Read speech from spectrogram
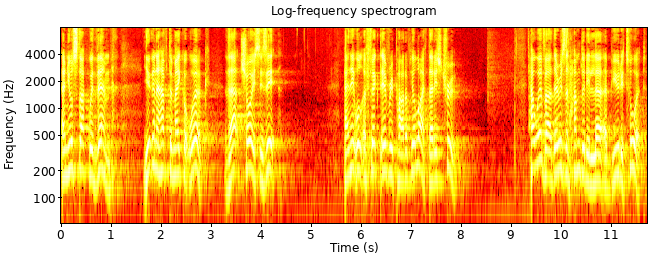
and you're stuck with them. You're going to have to make it work. That choice is it. And it will affect every part of your life. That is true. However, there is, alhamdulillah, a beauty to it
